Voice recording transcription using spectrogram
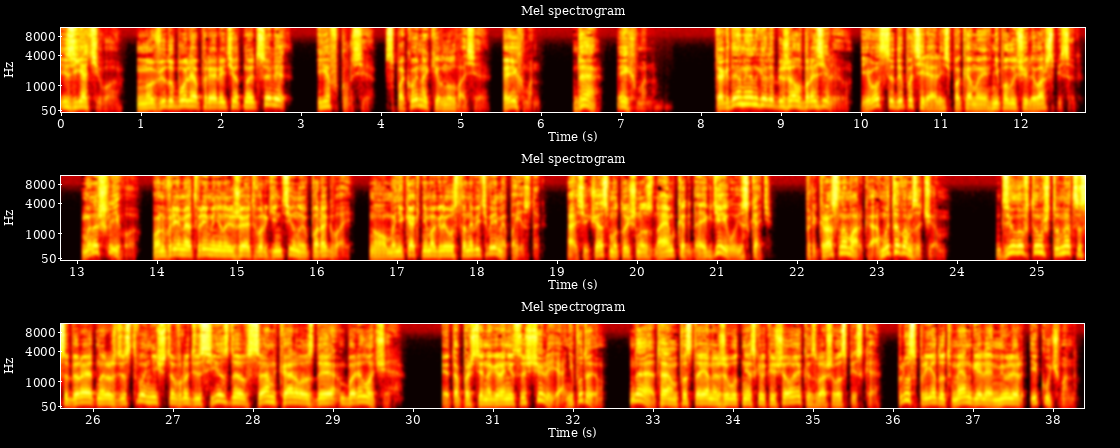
изъять его, но ввиду более приоритетной цели я в курсе. Спокойно кивнул Вася. Эйхман. Да, Эйхман. Тогда Менгеле бежал в Бразилию. Его следы потерялись, пока мы не получили ваш список. Мы нашли его. Он время от времени наезжает в Аргентину и Парагвай. Но мы никак не могли установить время поездок. А сейчас мы точно знаем, когда и где его искать. Прекрасно, Марка. А мы-то вам зачем? Дело в том, что нация собирает на Рождество нечто вроде съезда в Сан-Карлос-де-Барелоче. Это почти на границе с Чили, я не путаю. «Да, там постоянно живут несколько человек из вашего списка. Плюс приедут Менгеле, Мюллер и Кучман.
